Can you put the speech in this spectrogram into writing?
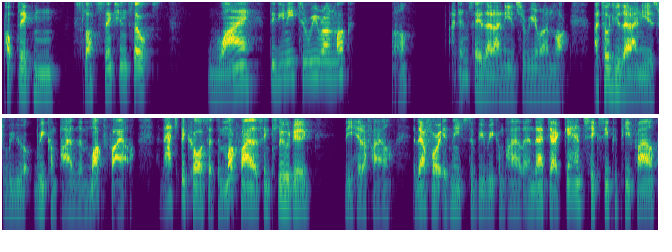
public mm, slot section. So why did you need to rerun moc? Well, I didn't say that I needed to rerun moc. I told you that I needed to re recompile the moc file. And that's because that the moc file is included the header file. And therefore, it needs to be recompiled. And that gigantic CPP file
